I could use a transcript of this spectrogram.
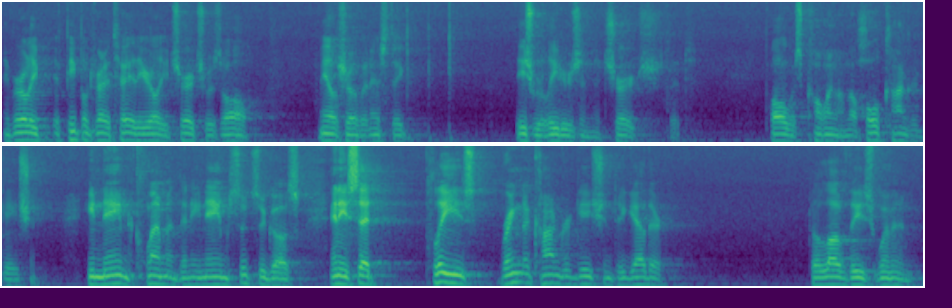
If, early, if people try to tell you the early church was all male chauvinistic, these were leaders in the church that Paul was calling on the whole congregation. He named Clement and he named Syzygos, and he said, Please bring the congregation together to love these women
